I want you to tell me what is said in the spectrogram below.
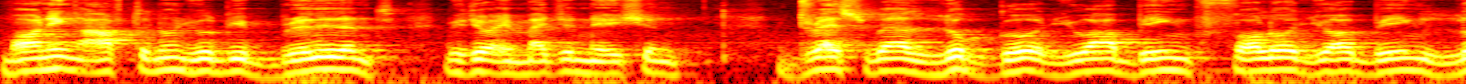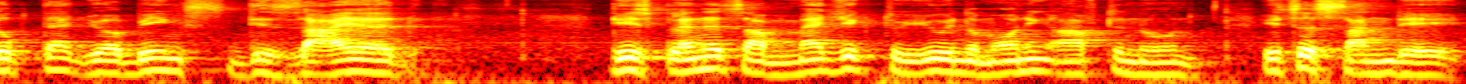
Morning, afternoon, you'll be brilliant with your imagination dress well, look good, you are being followed, you are being looked at, you are being desired. These planets are magic to you in the morning, afternoon. It's a Sunday,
